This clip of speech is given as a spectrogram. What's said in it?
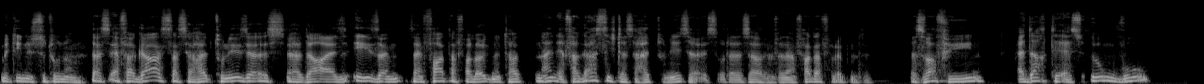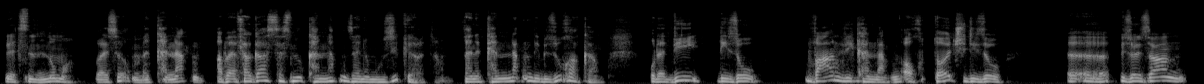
mit ihnen nichts zu tun haben. Dass er vergaß, dass er halb Tunesier ist, äh, da er eh sein, sein Vater verleugnet hat. Nein, er vergaß nicht, dass er halb Tunesier ist oder dass er seinen Vater verleugnet hat. Das war für ihn, er dachte, er ist irgendwo jetzt eine Nummer, weißt du, und mit Kanaken. Aber er vergaß, dass nur Kanaken seine Musik gehört haben. Seine Kanaken, die Besucher kamen. Oder die, die so waren wie Kanaken, auch Deutsche, die so äh, wie soll ich sagen,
